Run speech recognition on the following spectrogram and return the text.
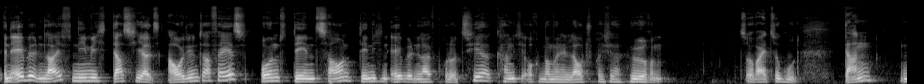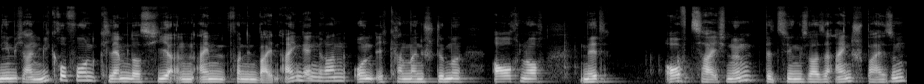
In Ableton Live nehme ich das hier als Audio-Interface und den Sound, den ich in Ableton Live produziere, kann ich auch über meine Lautsprecher hören. Soweit, so gut. Dann nehme ich ein Mikrofon, klemme das hier an einen von den beiden Eingängen ran und ich kann meine Stimme auch noch mit aufzeichnen bzw. einspeisen.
